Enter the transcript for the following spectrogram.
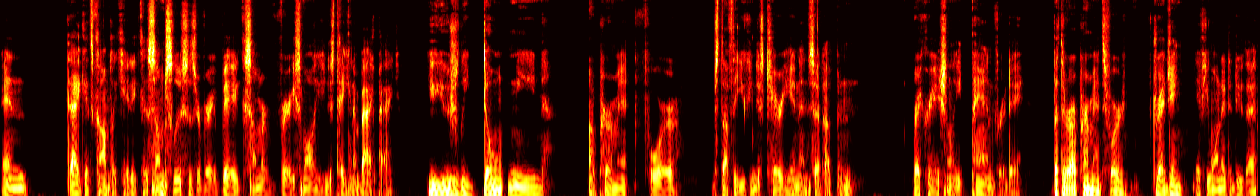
and that gets complicated because some sluices are very big, some are very small. You can just take in a backpack. You usually don't need a permit for stuff that you can just carry in and set up and recreationally pan for a day. But there are permits for dredging if you wanted to do that.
